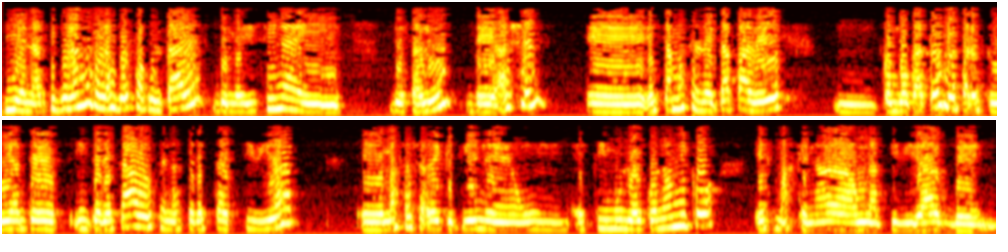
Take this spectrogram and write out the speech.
Bien, articulando con las dos facultades de medicina y de salud de Ashen, eh, estamos en la etapa de mm, convocatoria para estudiantes interesados en hacer esta actividad. Eh, más allá de que tiene un estímulo económico, es más que nada una actividad de,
